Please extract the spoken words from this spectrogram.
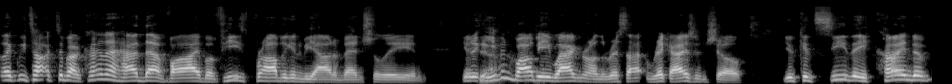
like we talked about, kind of had that vibe of he's probably going to be out eventually, and you know, Yeah. even Bobby Wagner on the Rick Rick Eisen show, you could see they kind of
